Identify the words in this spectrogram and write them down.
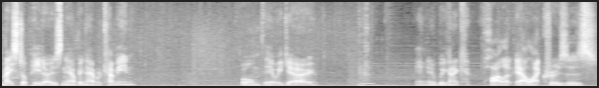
Mace torpedoes now been able to come in. Boom, there we go. And we're going to pilot our light cruisers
